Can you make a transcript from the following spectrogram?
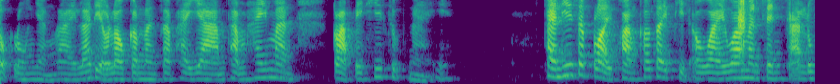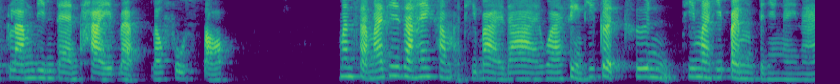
ตกลงอย่างไร แล้วเดี๋ยวเรากำลังจะพยายามทำให้มันกลับไปที่จุดไหน แทนที่จะปล่อยความเข้าใจผิดเอาไว้ว่ามันเป็นการลุกล้ำดินแดนไทยแบบแล้ว full stop มันสามารถที่จะให้คำอธิบายได้ว่าสิ่งที่เกิดขึ้นที่มาที่ไปมันเป็นยังไงนะ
